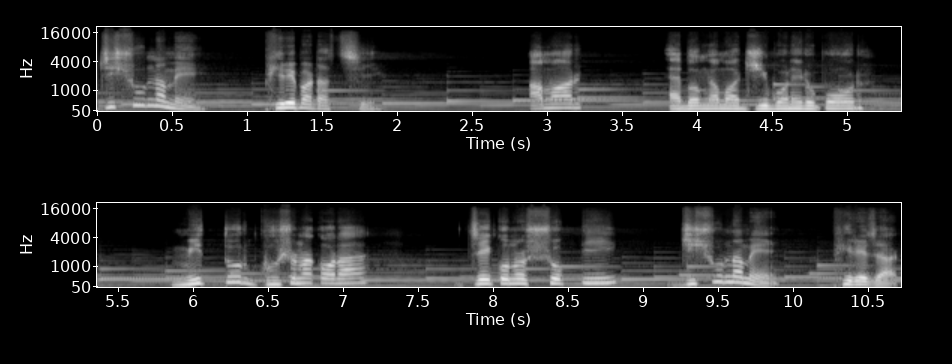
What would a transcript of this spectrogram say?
যিশুর নামে ফিরে পাঠাচ্ছি। আমার এবং আমার জীবনের উপর মৃত্যুর ঘোষণা করা যে কোনো শক্তি যিশুর নামে ফিরে যাক।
